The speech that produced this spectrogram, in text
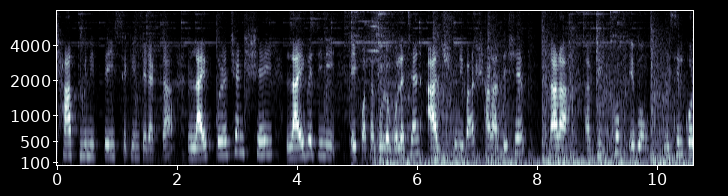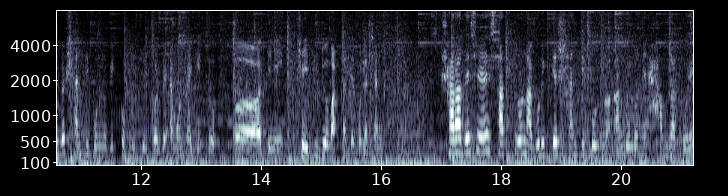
সাত মিনিট তেইশ সেকেন্ডের একটা লাইভ করেছেন। সেই লাইভে তিনি এই কথাগুলো বলেছেন, আজ শনিবার সারা দেশে তারা বিক্ষোভ এবং মিছিল করবে, শান্তিপূর্ণ বিক্ষোভ মিছিল করবে। এমনটাই কিন্তু তিনি সেই ভিডিও বার্তাতে বলেছেন। সারা দেশে ছাত্র নাগরিকদের শান্তিপূর্ণ আন্দোলনে হামলা করে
